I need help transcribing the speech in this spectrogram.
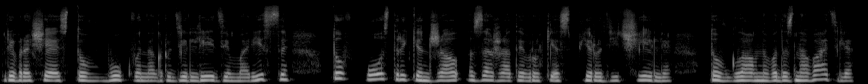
превращаясь то в буквы на груди леди Марисы, то в острый кинжал, зажатый в руке Спиру Дичелли, то в главного дознавателя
